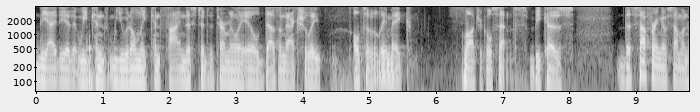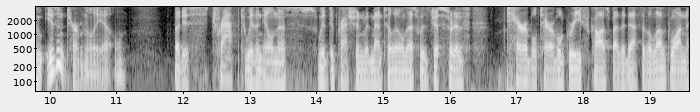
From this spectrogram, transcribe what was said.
the idea that we can you would only confine this to the terminally ill doesn't actually ultimately make logical sense because the suffering of someone who isn't terminally ill but is trapped with an illness, with depression, with mental illness, with just sort of terrible, terrible grief caused by the death of a loved one,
